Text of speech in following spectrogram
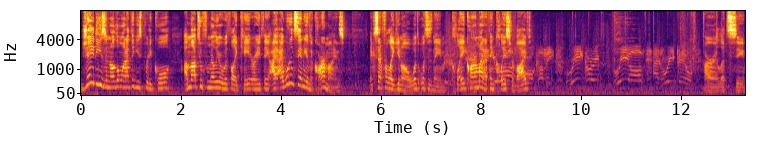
JD's another one. I think he's pretty cool. I'm not too familiar with like Kate or anything. I, I wouldn't say any of the Carmines, except for like you know what, what's his name, Clay Carmine. I think Clay survived. All right, let's see.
